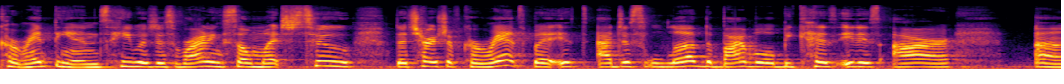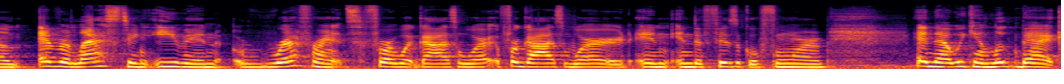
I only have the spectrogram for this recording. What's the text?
Corinthians, he was just writing so much to the church of Corinth, but it, I just love the Bible because it is our um, everlasting even reference for what God's word for God's word in in the physical form and that we can look back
